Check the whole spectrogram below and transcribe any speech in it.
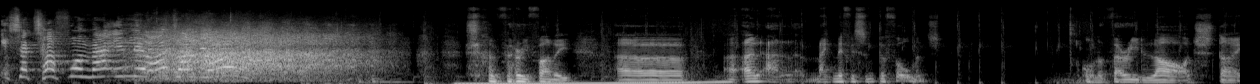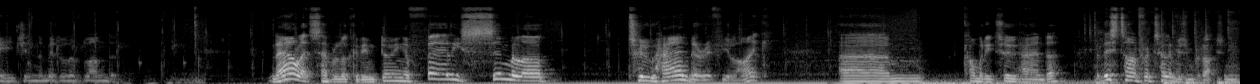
It's a tough one, that, isn't it? I So very funny. Uh, a magnificent performance on a very large stage in the middle of London. Now let's have a look at him doing a fairly similar two-hander, if you like, um, comedy two-hander, but this time for a television production,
